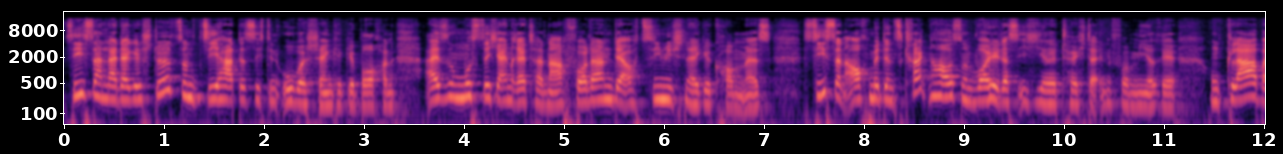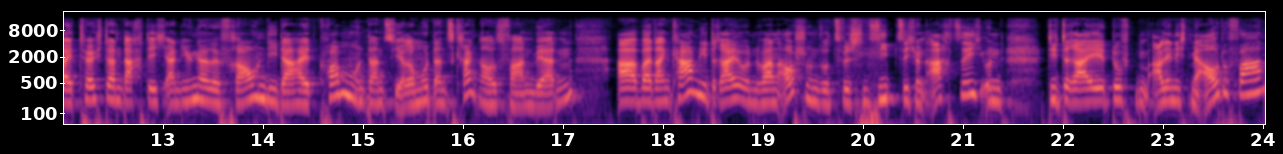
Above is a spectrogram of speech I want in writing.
Sie ist dann leider gestürzt und sie hatte sich den Oberschenkel gebrochen. Also musste ich einen Retter nachfordern, der auch ziemlich schnell gekommen ist. Sie ist dann auch mit ins Krankenhaus und wollte, dass ich ihre Töchter informiere. Und klar, bei Töchtern dachte ich an jüngere Frauen, die da halt kommen und dann zu ihrer Mutter ins Krankenhaus fahren werden. Aber dann kamen die drei und waren auch schon so zwischen 70 und 80 und die drei durften alle nicht mehr Auto fahren.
